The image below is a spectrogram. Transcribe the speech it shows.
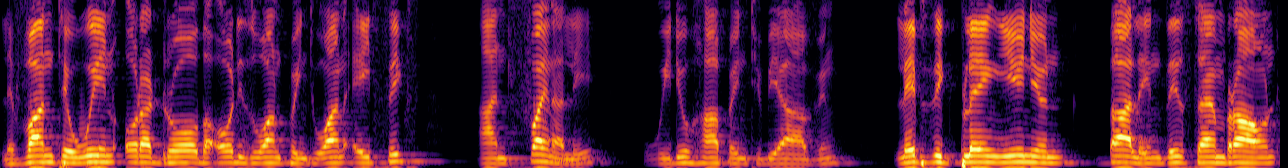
Levante win or a draw. The odd is 1.186. And finally, we do happen to be having Leipzig playing Union Berlin this time round.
